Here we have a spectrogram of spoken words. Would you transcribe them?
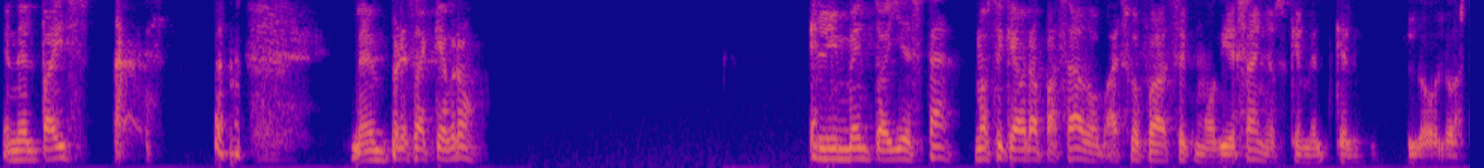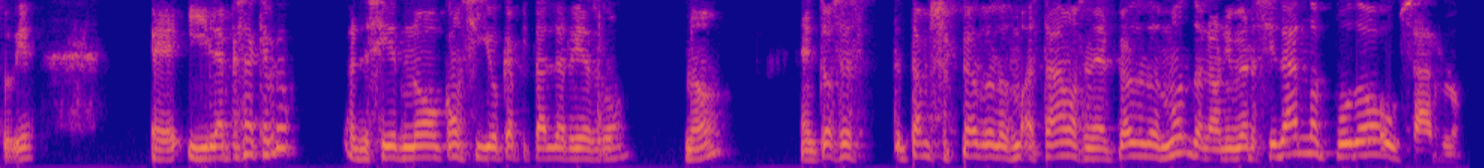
en el país. La empresa quebró el invento ahí está. No sé qué habrá pasado. Eso fue hace como 10 años que, lo, estudié. Eh, y la empresa quebró. Es decir, no consiguió capital de riesgo, ¿no? Entonces, estamos estábamos en el peor de los mundos. La universidad no pudo usarlo.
